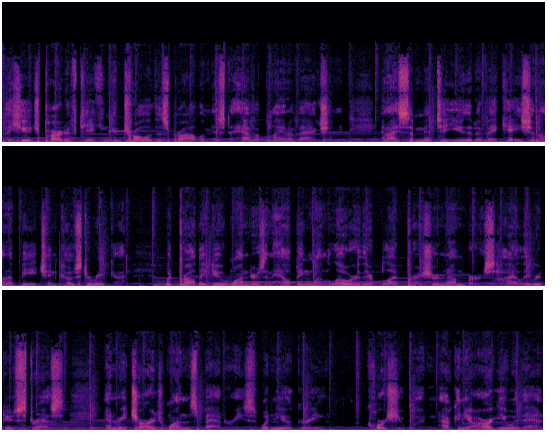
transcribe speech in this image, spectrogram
A huge part of taking control of this problem is to have a plan of action, and I submit to you that a vacation on a beach in Costa Rica would probably do wonders in helping one lower their blood pressure numbers, highly reduce stress, and recharge one's batteries. Wouldn't you agree? Of course you would. How can you argue with that?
